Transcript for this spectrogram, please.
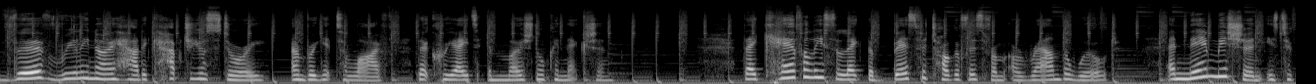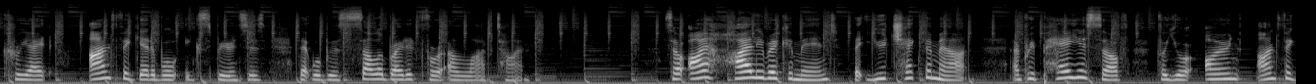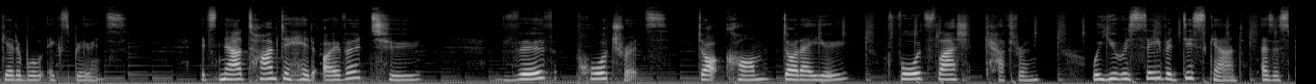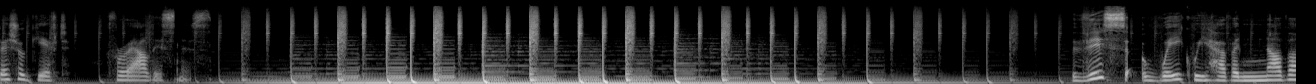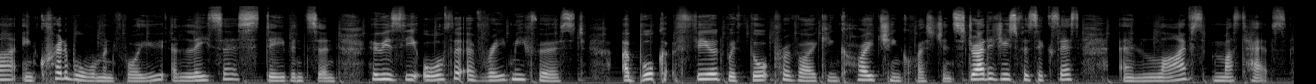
Verve really know how to capture your story and bring it to life that creates emotional connection. They carefully select the best photographers from around the world, and their mission is to create unforgettable experiences that will be celebrated for a lifetime. So I highly recommend that you check them out and prepare yourself for your own unforgettable experience. It's now time to head over to verveportraits.com.au forward slash Catherine, where you receive a discount as a special gift for our listeners. This week, we have another incredible woman for you, Lisa Stephenson, who is the author of Read Me First, a book filled with thought provoking coaching questions, strategies for success, and life's must haves.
